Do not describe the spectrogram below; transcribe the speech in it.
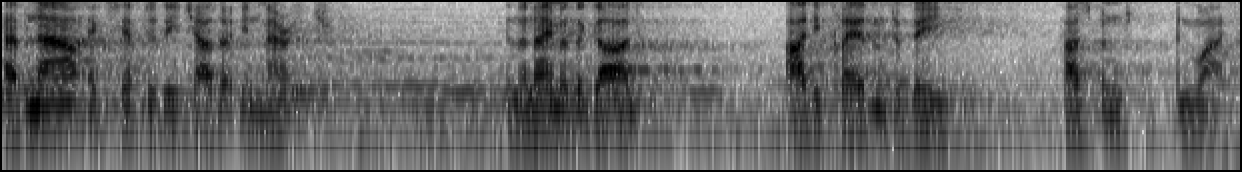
have now accepted each other in marriage. In the name of the God, I declare them to be husband and wife.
